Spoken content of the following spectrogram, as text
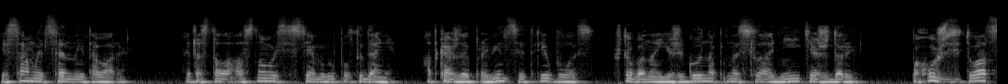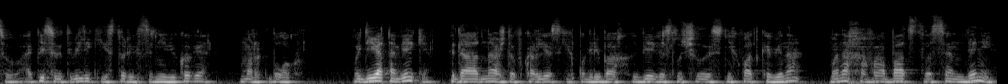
и самые ценные товары. Это стало основой системы выплаты дани. От каждой провинции требовалось, чтобы она ежегодно приносила одни и те же дары. Похожую ситуацию описывает великий историк Средневековья Марк Блок. В IX веке, когда однажды в королевских погребах в Вере случилась нехватка вина, монахов аббатства Сен-Дени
